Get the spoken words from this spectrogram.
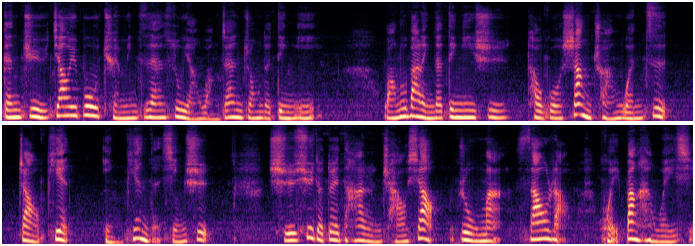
根据教育部全民自然素养网站中的定义，网络霸凌的定义是透过上传文字、照片、影片等形式，持续的对他人嘲笑、辱骂、骚扰。毁谤和威胁，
